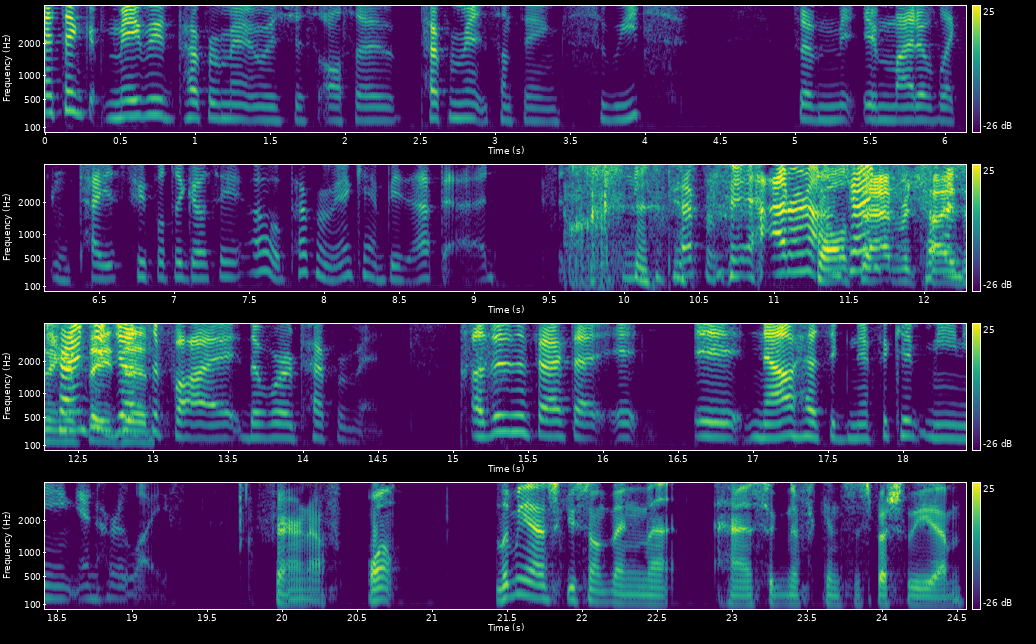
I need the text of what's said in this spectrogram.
I think maybe peppermint was just also peppermint something sweet, so it might have like enticed people to go say, "Oh, peppermint can't be that bad." If it's peppermint, I don't know. False I'm trying, advertising I'm trying if they to did. justify the word peppermint, other than the fact that it it now has significant meaning in her life. Fair enough. Well, let me ask you something that has significance, especially um,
